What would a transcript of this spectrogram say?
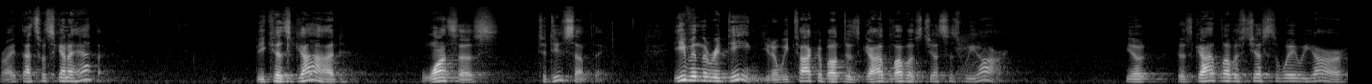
right? That's what's going to happen. Because God wants us to do something. Even the redeemed, you know, we talk about does God love us just as we are? You know, does God love us just the way we are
